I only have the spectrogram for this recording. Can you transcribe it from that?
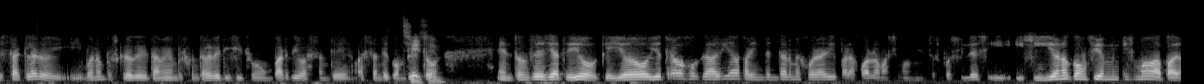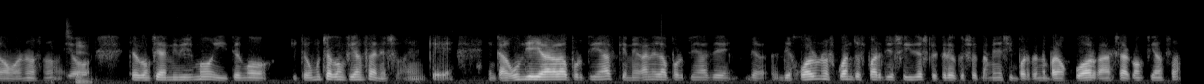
está claro y, bueno, pues creo que también pues contra el Betis hizo un partido bastante bastante completo. Entonces ya te digo que yo yo trabajo cada día para intentar mejorar y para jugar los máximos minutos posibles y, y si yo no confío en mí mismo, apagámonos, ¿no? Yo tengo que confiar en mí mismo y tengo y tengo mucha confianza en eso, en que en que algún día llegará la oportunidad, que me gane la oportunidad de, de, jugar unos cuantos partidos seguidos, que creo que eso también es importante para un jugador, ganarse la confianza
